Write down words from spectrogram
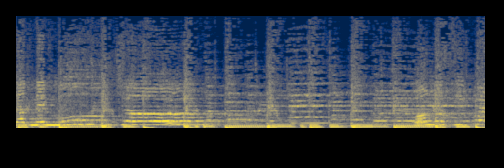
Abrazadme mucho, como si fuera.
